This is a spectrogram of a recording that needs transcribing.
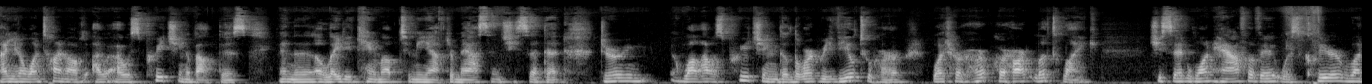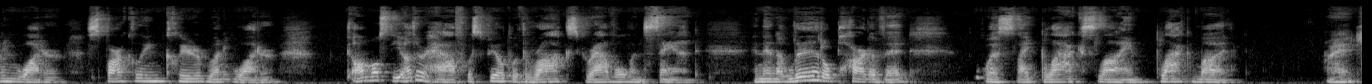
and you know, one time I was, I, I was preaching about this, and then a lady came up to me after Mass and she said that during, while I was preaching, the Lord revealed to her what her, her, her heart looked like. She said one half of it was clear running water, sparkling, clear running water. Almost the other half was filled with rocks, gravel, and sand. And then a little part of it was like black slime, black mud, right?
